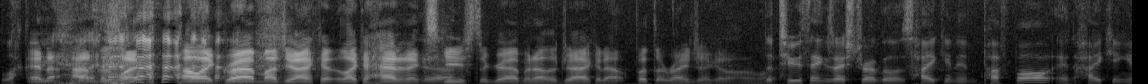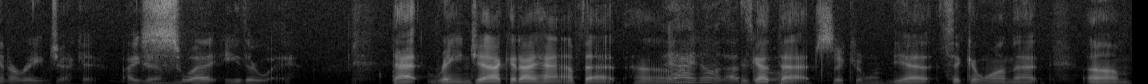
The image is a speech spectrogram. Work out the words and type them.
Luckily. and I, I was like, I like grabbed my jacket, like I had an excuse to grab another jacket out, put the rain jacket on. I'm The two things I struggle is hiking in puffball and hiking in a rain jacket. I Yeah. sweat either way. That rain jacket I have, that um, yeah, I know that's. I got cool. that. sick of one. Yeah, Sitka one that um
